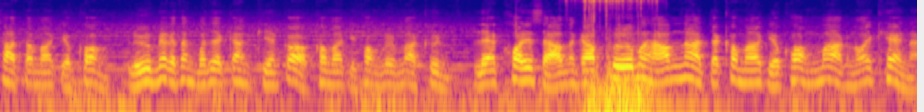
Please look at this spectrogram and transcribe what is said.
ชาติตามาเกี่ยวข้อง หรือแม้กระทั่งประเทศข้างเคียงก็เข้ามาเกี่ยวข้องด้วยมากขึ้น และข้อที่สามนะครับคือมหาอำนาจจะเข้ามาเกี่ยวข้องมากน้อยแค่ไหน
